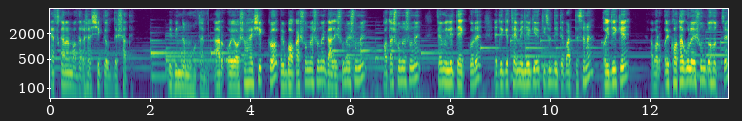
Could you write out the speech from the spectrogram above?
হেফকানার মাদ্রাসার শিক্ষকদের সাথে। বিভিন্ন মুহূর্তামি আর ওই অসহায় শিক্ষক ওই বকা শুনে শুনে, গালি শুনে শুনে, কথা শুনে শুনে ফ্যামিলি ত্যাগ করে এদিকে ফ্যামিলিকে কিছু দিতে পারতেছে না, ওইদিকে আবার ওই কথাগুলোই শুনতে হচ্ছে।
